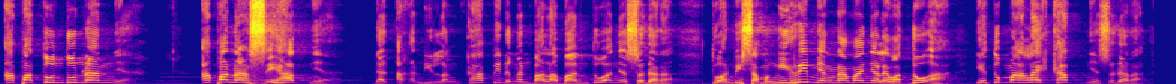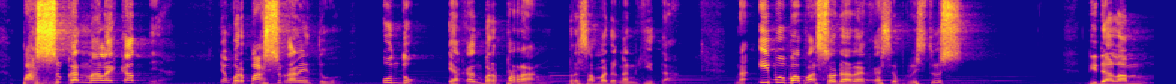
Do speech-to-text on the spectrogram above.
apa tuntunannya, apa nasihatnya. Dan akan dilengkapi dengan bala bantuannya saudara. Tuhan bisa mengirim yang namanya lewat doa. Yaitu malaikatnya saudara. Pasukan malaikatnya. Yang berpasukan itu untuk yang akan berperang bersama dengan kita. Nah ibu bapak saudara kasih Kristus. Di dalam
